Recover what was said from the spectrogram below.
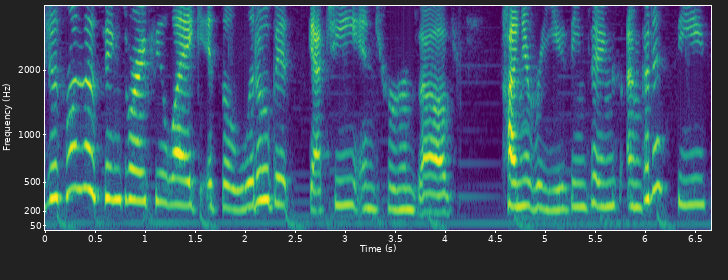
just one of those things where I feel like it's a little bit sketchy in terms of kind of reusing things. I'm going to see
